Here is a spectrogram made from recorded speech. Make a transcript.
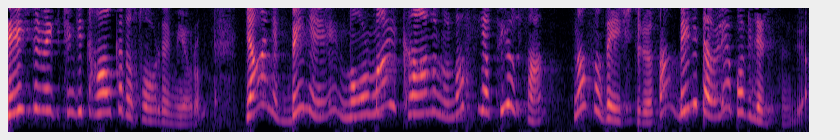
Değiştirmek için git halka da sor demiyorum. Yani beni normal kanunu nasıl yapıyorsan, nasıl değiştiriyorsan beni de öyle yapabilirsin diyor.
